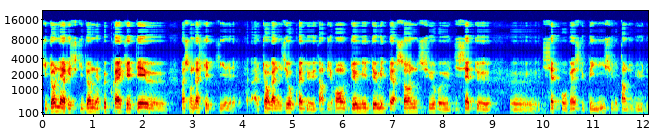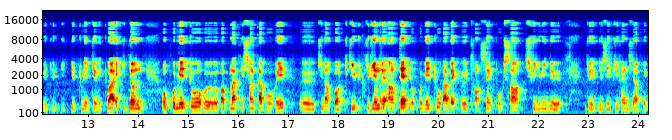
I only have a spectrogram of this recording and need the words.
qui donne les risques, qui donne à peu près, qui a été un sondage qui, a été organisé auprès d'environ 2000, 2000 personnes sur 17, 17 provinces du pays, sur l'étendue de tous les territoires, et qui donne au premier tour Rochma Christian Caboret, qui, qui, qui, viendrait en tête au premier tour avec 35%, suivi de de, de Zéphirin Diabré.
